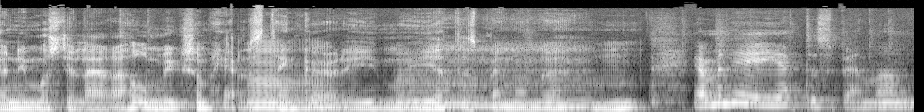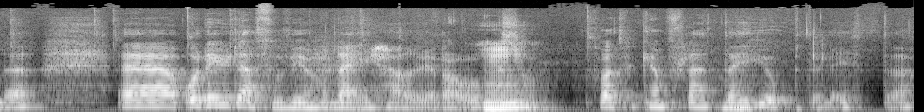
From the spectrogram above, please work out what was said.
Ja, ni måste lära hur mycket som helst, tänker jag. Det är jättespännande. Mm. Ja men det är jättespännande. Eh, och det är ju därför vi har dig här idag också. Mm. För att vi kan fläta ihop det lite.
